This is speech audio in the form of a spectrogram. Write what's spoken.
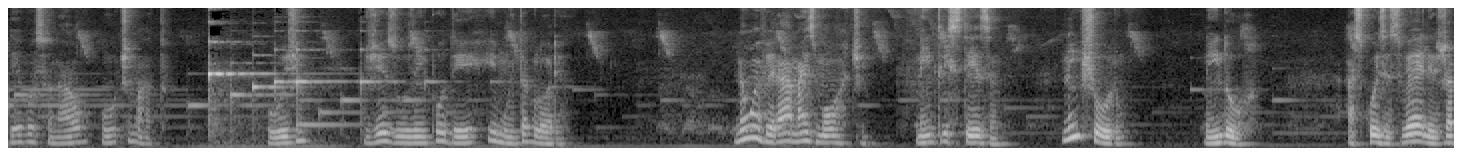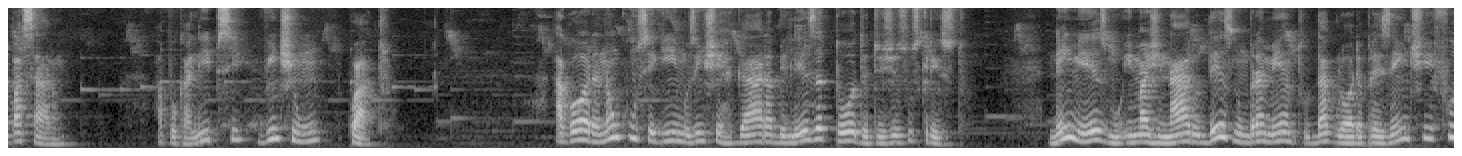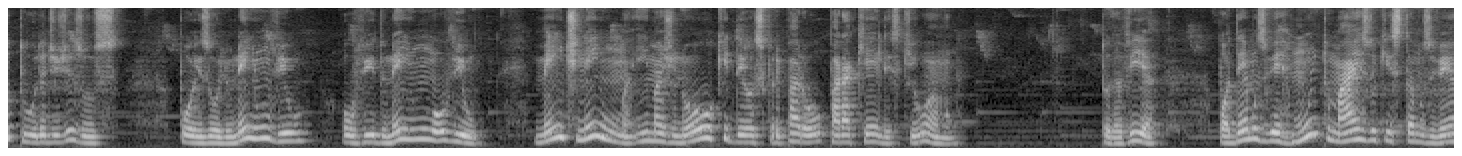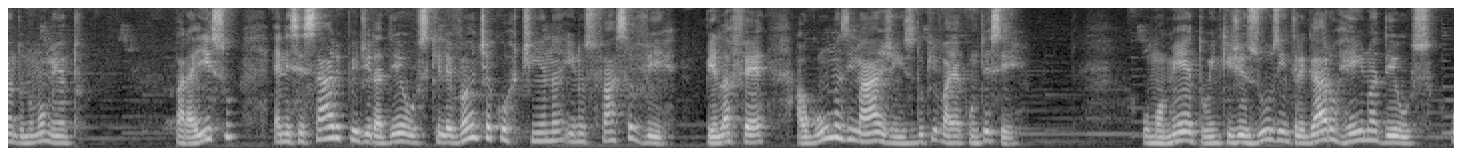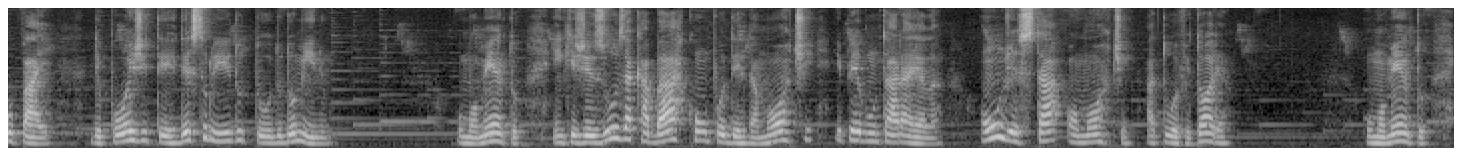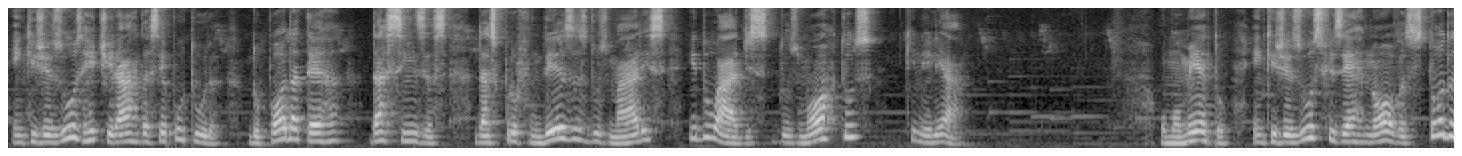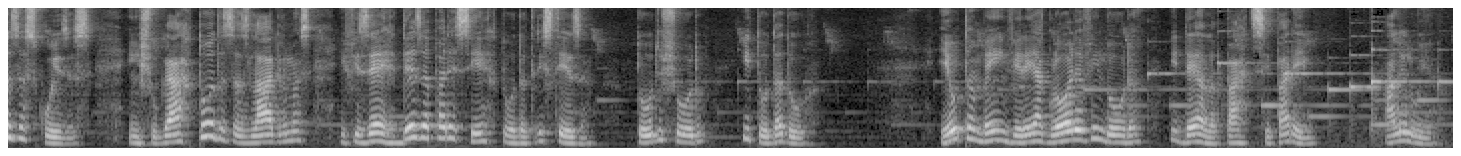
Devocional Ultimato. Hoje, Jesus em poder e muita glória. Não haverá mais morte, nem tristeza, nem choro, nem dor. As coisas velhas já passaram. Apocalipse 21, 4. Agora não conseguimos enxergar a beleza toda de Jesus Cristo nem mesmo imaginar o deslumbramento da glória presente e futura de Jesus, pois olho nenhum viu, ouvido nenhum ouviu, mente nenhuma imaginou o que Deus preparou para aqueles que o amam. Todavia, podemos ver muito mais do que estamos vendo no momento. Para isso, é necessário pedir a Deus que levante a cortina e nos faça ver, pela fé, algumas imagens do que vai acontecer o momento em que Jesus entregar o reino a Deus, o Pai, depois de ter destruído todo o domínio. O momento em que Jesus acabar com o poder da morte e perguntar a ela: Onde está, ó morte, a tua vitória? O momento em que Jesus retirar da sepultura, do pó da terra, das cinzas, das profundezas dos mares e do Hades dos mortos que nele há o momento em que Jesus fizer novas todas as coisas, enxugar todas as lágrimas e fizer desaparecer toda tristeza, todo choro e toda dor. Eu também verei a glória vindoura e dela participarei. Aleluia.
